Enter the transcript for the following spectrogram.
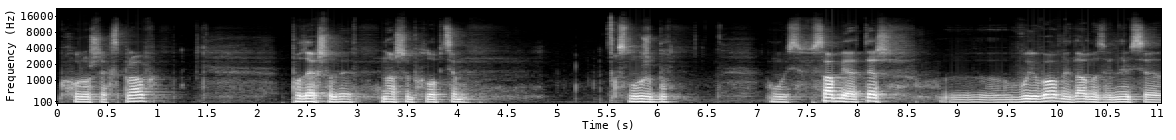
хороших справ, полегшили нашим хлопцям службу. Ось сам я теж е, воював, недавно звільнився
